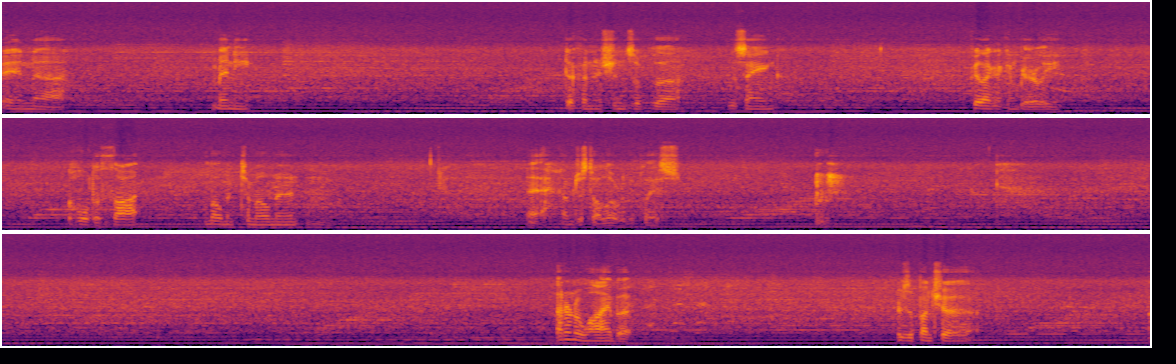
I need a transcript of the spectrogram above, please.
in uh, many definitions of the, the saying feel like I can barely hold a thought moment to moment. Eh, I'm just all over the place. I don't know why, but there's a bunch of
